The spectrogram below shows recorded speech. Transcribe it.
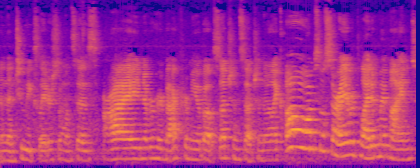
and then two weeks later someone says, I never heard back from you about such and such, and they're like, Oh, I'm so sorry, I replied in my mind.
